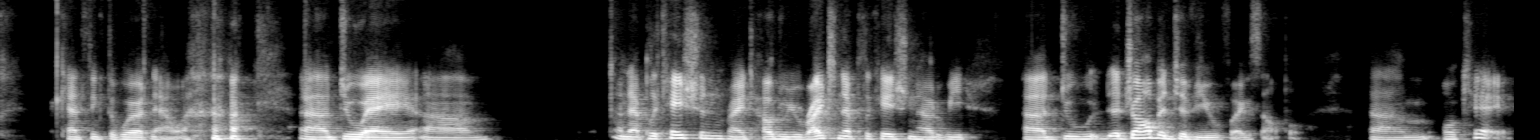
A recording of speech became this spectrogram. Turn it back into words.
I can't think the word now. Uh, do a um, an application right? How do we write an application? How do we uh, do a job interview for example? Um, okay.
